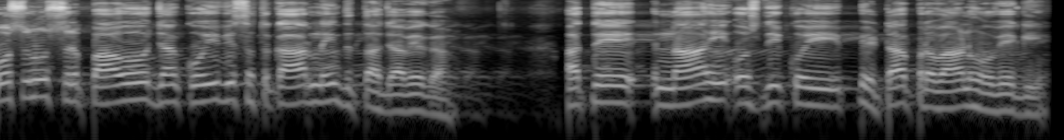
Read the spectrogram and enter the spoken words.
ਉਸ ਨੂੰ ਸਰਪਾਓ ਜਾਂ ਕੋਈ ਵੀ ਸਤਕਾਰ ਨਹੀਂ ਦਿੱਤਾ ਜਾਵੇਗਾ ਅਤੇ ਨਾ ਹੀ ਉਸ ਦੀ ਕੋਈ ਭੇਟਾ ਪ੍ਰਵਾਨ ਹੋਵੇਗੀ।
